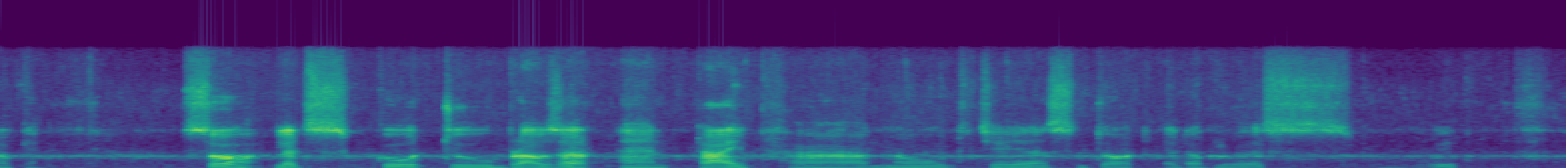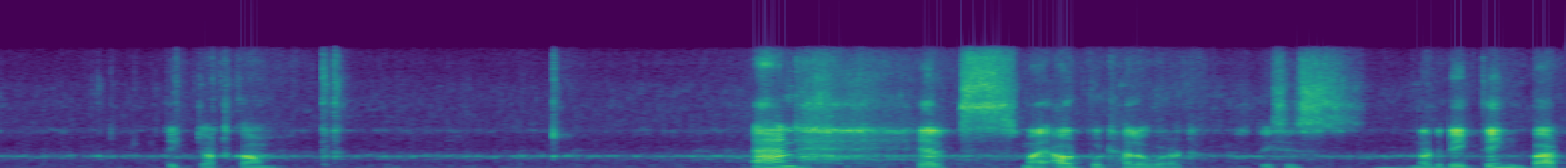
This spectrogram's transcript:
okay. So let's go to browser and type uh, node.js.aws with tik.com And here's my output, hello world. This is not a big thing, but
